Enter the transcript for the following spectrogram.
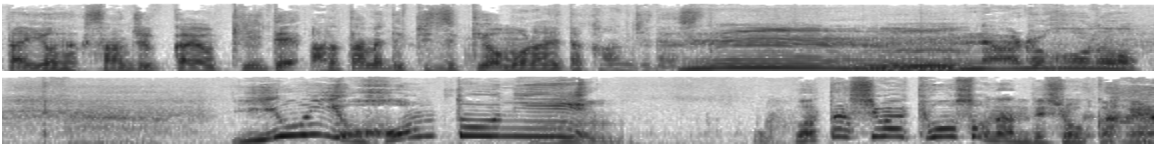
第430回を聞いて改めて気づきをもらえた感じです。うん、なるほど。いよいよ本当に、うん私は教祖なんでしょうかね。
